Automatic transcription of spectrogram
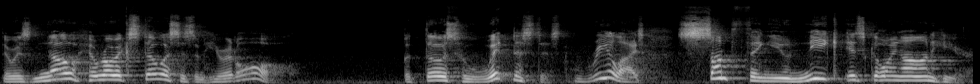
There is no heroic stoicism here at all. But those who witnessed this realize something unique is going on here.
